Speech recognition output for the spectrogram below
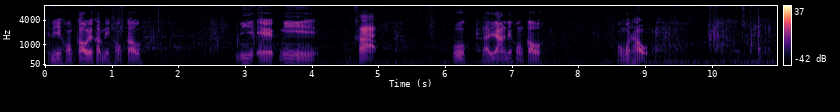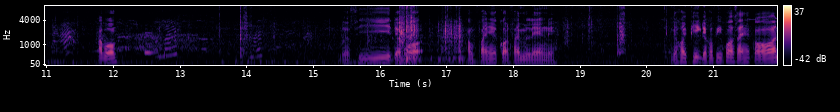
อันนี้ของเก่าเลยครับนี่ของเก่ามีเอกมีคาด โอ้หลายอย่างนี่ของเก่าของพ่อเฒ่า ครับผมเดี๋ยวสิเดี๋ยวพ่อทำไฟให้ก่อนไฟมันแรงนี่เดี๋ยวค่อยพริกเดี๋ยวค่อยพริกพ่อใส่ให้ก่อน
